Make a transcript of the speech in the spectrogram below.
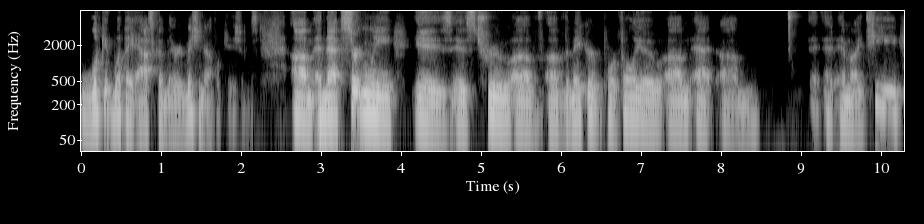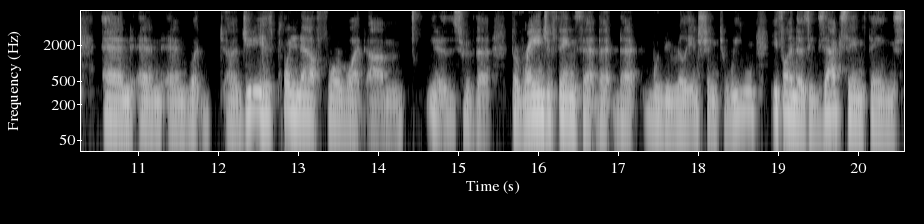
look at what they ask on their admission applications, um, and that certainly is is true of of the Maker portfolio um, at um, at MIT and and and what uh, Judy has pointed out for what um, you know sort of the the range of things that that that would be really interesting to Wheaton. You find those exact same things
